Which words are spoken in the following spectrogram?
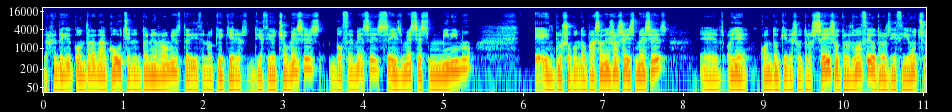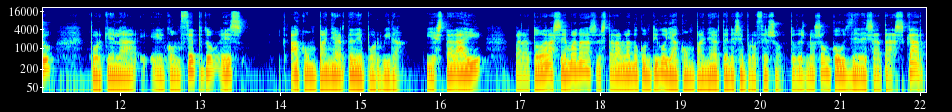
la gente que contrata coaching en Tony Robbins te dice, ¿no? ¿Qué quieres? ¿18 meses? ¿12 meses? ¿6 meses mínimo? E incluso cuando pasan esos 6 meses, oye, ¿cuánto quieres? ¿Otros 6? ¿Otros 12? ¿Otros 18? Porque la, el concepto es acompañarte de por vida y estar ahí para todas las semanas estar hablando contigo y acompañarte en ese proceso. Entonces no son coach de desatascar.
